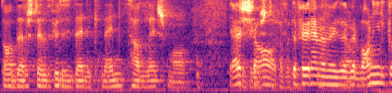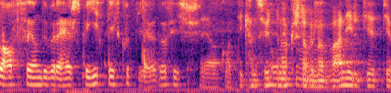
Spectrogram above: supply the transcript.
da an der Stelle dafür, dass ich den nicht genannt habe letztes Mal. Ja, ist schade. Dafür haben wir müssen ja. über Vanilleglasse und über Herr Spieth diskutieren. Das ist ja gut, ich kann es heute nicht verstehen, wenn man Vanille, die, die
